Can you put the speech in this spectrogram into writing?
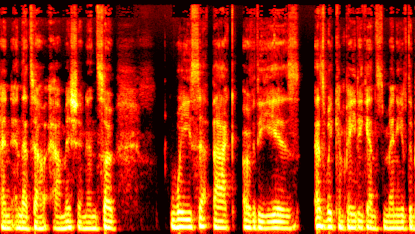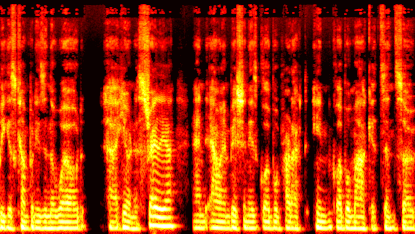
And, and that's our, our mission. And so we set back over the years as we compete against many of the biggest companies in the world uh, here in Australia. And our ambition is global product in global markets. And so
